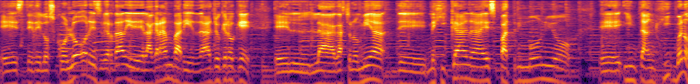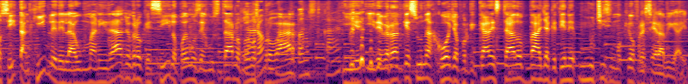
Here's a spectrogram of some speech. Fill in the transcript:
este, de los colores, ¿verdad? Y de la gran variedad. Yo creo que la gastronomía de, mexicana es patrimonio eh, intangible, bueno, sí, tangible de la humanidad, yo creo que sí, lo podemos degustar, lo podemos probar. podemos tocar. Y, de verdad que es una joya porque cada estado, vaya que tiene muchísimo que ofrecer, Abigail.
